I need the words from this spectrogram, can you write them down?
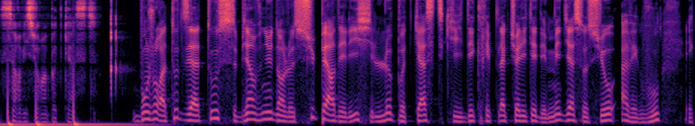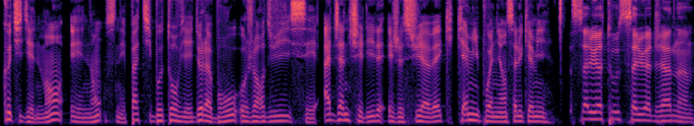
servie sur un podcast. Bonjour à toutes et à tous, bienvenue dans le Super Daily, le podcast qui décrypte l'actualité des médias sociaux avec vous et quotidiennement. Et non, ce n'est pas Thibaut Tourvieille de la Broue, aujourd'hui c'est Adjan Chélil et je suis avec Camille Poignant. Salut Camille. Salut à tous, salut Adjan.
